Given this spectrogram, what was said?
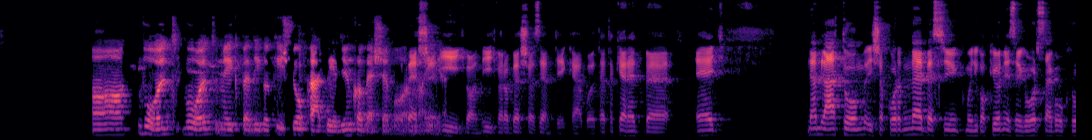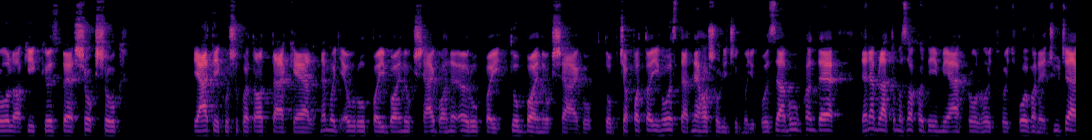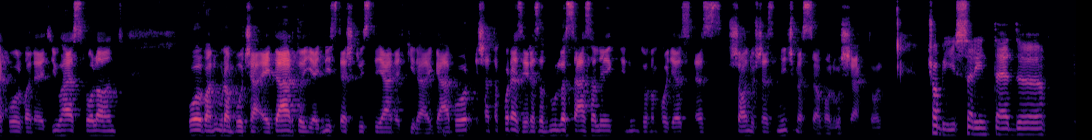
A, volt, volt, mégpedig a kis jobb hátvédünk a Bese Barna. Bese, igen. így van, így van, a Bese az MTK-ból. Tehát a keretbe egy, nem látom, és akkor ne beszéljünk mondjuk a környező országokról, akik közben sok-sok játékosukat adták el, nem hogy európai bajnokságban, hanem európai top bajnokságok top csapataihoz, tehát ne hasonlítsuk mondjuk hozzá magunkat, de, de nem látom az akadémiákról, hogy, hogy hol van egy Zsuzsák, hol van egy Juhász Roland, hol van, uram, bocsá, egy Dárdai, egy Lisztes Krisztián, egy Király Gábor, és hát akkor ezért ez a nulla százalék, én úgy gondolom, hogy ez, ez sajnos ez nincs messze a valóságtól. Csabi, szerinted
